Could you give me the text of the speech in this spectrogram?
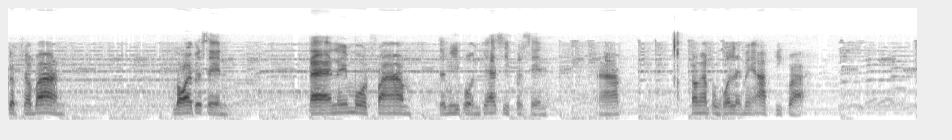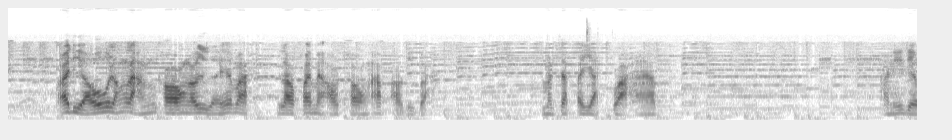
กับชาวบ้านร้อยเปอร์เซ็นแต่ในโหมดฟาร์มจะมีผลแค่สิบเปอร์เซ็นตนะครับเพราะงั้นผมก็เลยไม่อัพดีกว่าเดี๋ยวหลังๆทองเราเหลือใช่ปะเราค่อยมาเอาทองอัพเอาดีกว่า มันจะประหยัดกว่านะครับ อันนี้เดี๋ยว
